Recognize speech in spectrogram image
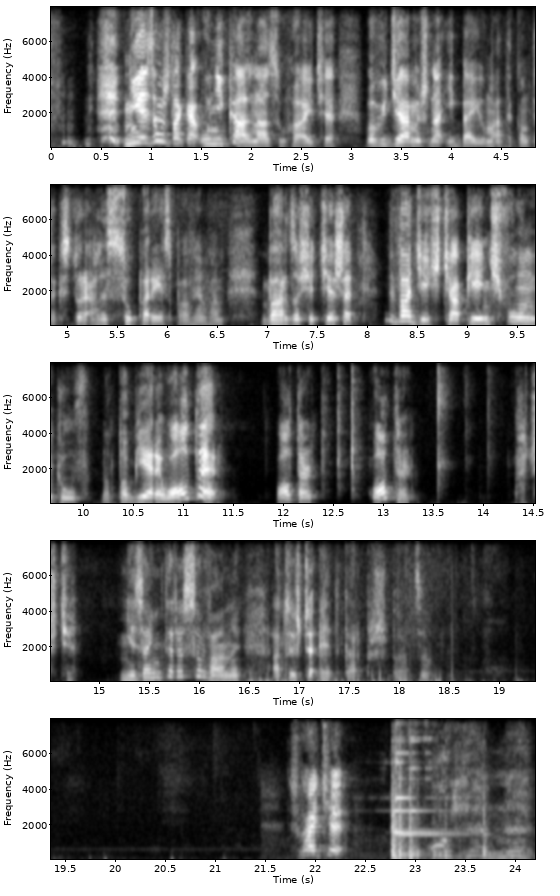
nie jest aż taka unikalna, słuchajcie, bo widziałam już na eBayu. Ma taką teksturę, ale super jest, powiem wam. Bardzo się cieszę. 25 funtów. No to bierę. Walter! Walter! Walter! Patrzcie, niezainteresowany. A tu jeszcze Edgar, proszę bardzo. Słuchajcie. Ojeny.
